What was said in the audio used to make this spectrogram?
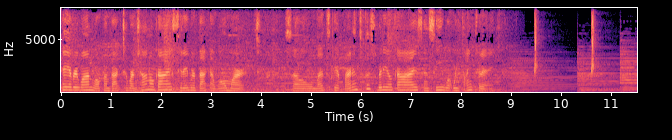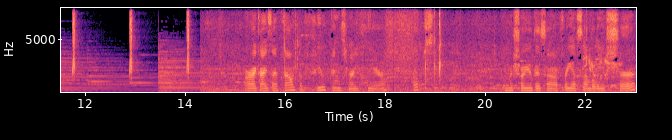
Hey everyone, welcome back to our channel guys. Today we're back at Walmart. So let's get right into this video guys and see what we find today. Alright guys, I found a few things right here. Oops. I'm going to show you this uh, free assembly shirt.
